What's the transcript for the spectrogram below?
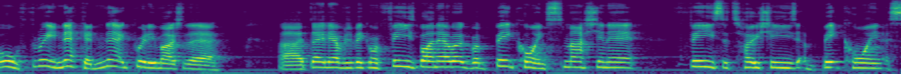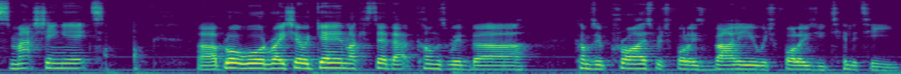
ooh, three neck and neck pretty much there. Uh, daily average Bitcoin fees by network, but Bitcoin smashing it. Fee Satoshis, Bitcoin smashing it. Uh, block reward ratio again, like I said, that comes with uh, comes with price, which follows value, which follows utility.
